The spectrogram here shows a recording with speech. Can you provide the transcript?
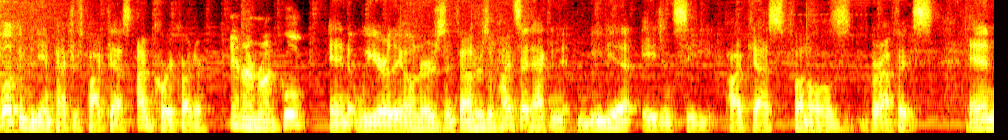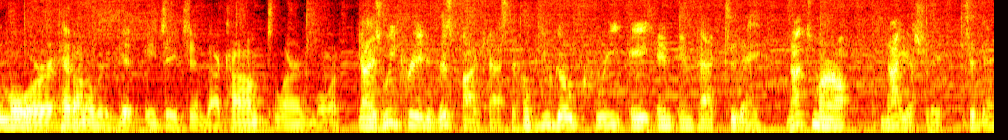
Welcome to the Impactors Podcast. I'm Corey Carter. And I'm Ron Cool. And we are the owners and founders of Hindsight Hacking Media Agency, podcasts, funnels, graphics, and more. Head on over to gethhm.com to learn more. Guys, we created this podcast to help you go create an impact today, not tomorrow, not yesterday, today.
